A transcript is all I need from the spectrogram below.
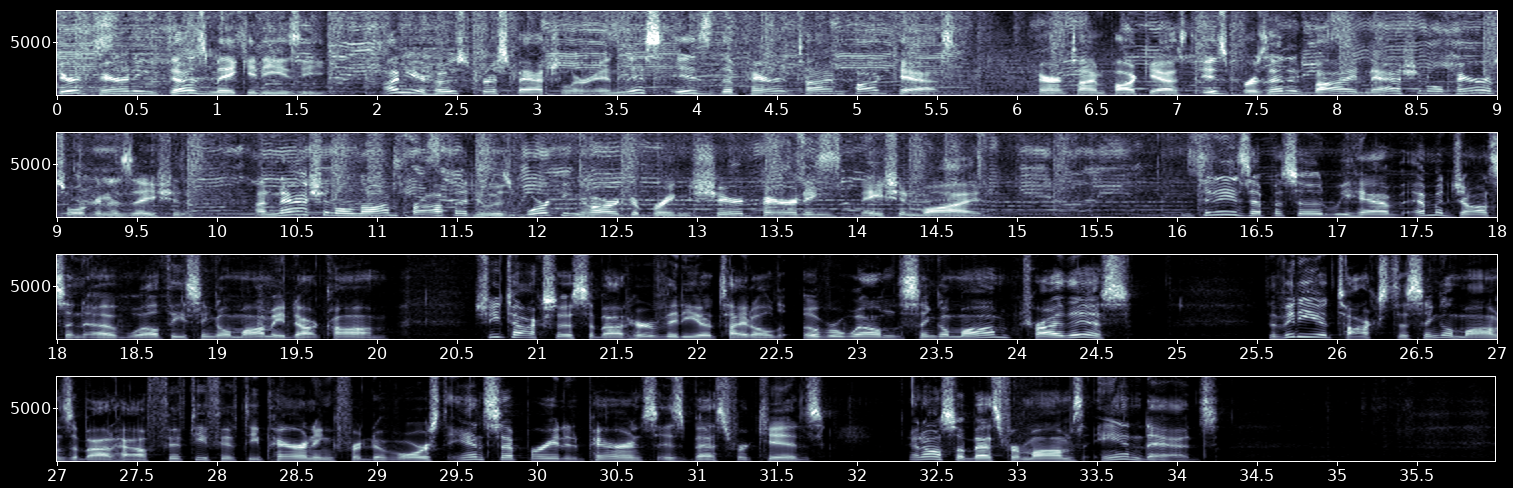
shared parenting does make it easy. I'm your host, Chris Batchelor, and this is the Parent Time Podcast. Parent Time Podcast is presented by National Parents Organization, a national nonprofit who is working hard to bring shared parenting nationwide. In today's episode, we have Emma Johnson of WealthySingleMommy.com. She talks to us about her video titled Overwhelmed Single Mom? Try This. The video talks to single moms about how 50 50 parenting for divorced and separated parents is best for kids, and also best for moms and dads.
